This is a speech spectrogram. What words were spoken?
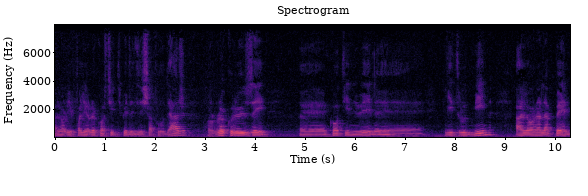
alors il fallait reconstituer les échafaudages, recreuser, continuer les, les trous de mine, alors à l'appel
